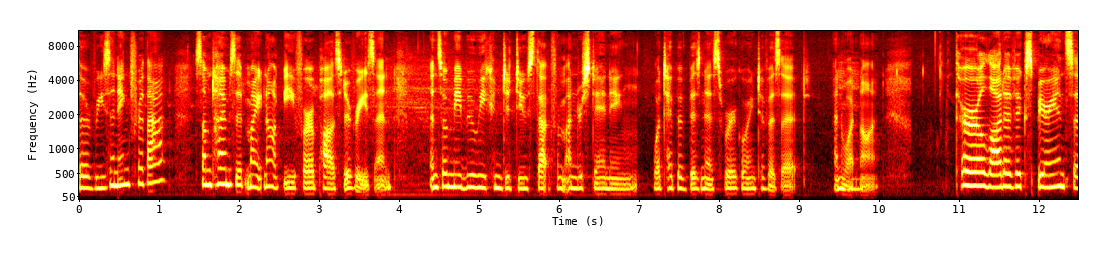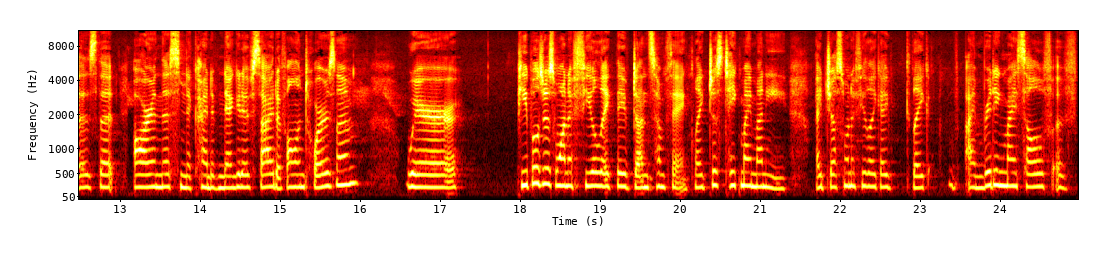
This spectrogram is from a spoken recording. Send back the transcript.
the reasoning for that. Sometimes it might not be for a positive reason. And so maybe we can deduce that from understanding what type of business we're going to visit and mm-hmm. whatnot. There are a lot of experiences that are in this kind of negative side of voluntourism where people just want to feel like they've done something. Like just take my money. I just want to feel like i like i'm ridding myself of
